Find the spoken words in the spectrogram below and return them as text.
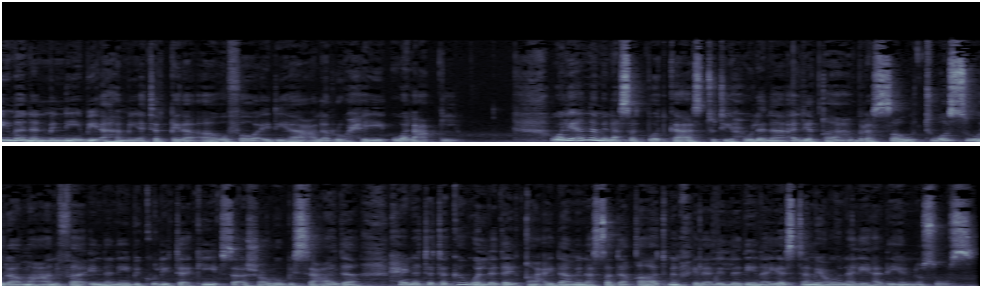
إيمانا مني بأهمية القراءة وفوائدها على الروح والعقل ولأن منصة بودكاست تتيح لنا اللقاء عبر الصوت والصورة معا فإنني بكل تأكيد سأشعر بالسعادة حين تتكون لدي قاعدة من الصداقات من خلال الذين يستمعون لهذه النصوص.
